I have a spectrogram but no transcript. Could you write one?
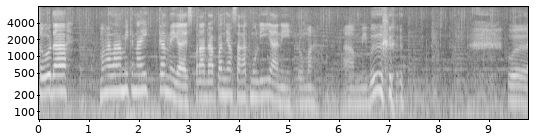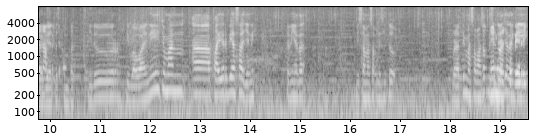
Sudah mengalami kenaikan nih, guys. Peradaban yang sangat mulia nih rumah Ami. Buh. Wah, Kenapa, di atas tempat tidur, di bawah ini cuman uh, fire biasa aja nih. Ternyata bisa masak di situ. Berarti masak-masak di Ini sini aja lagi.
